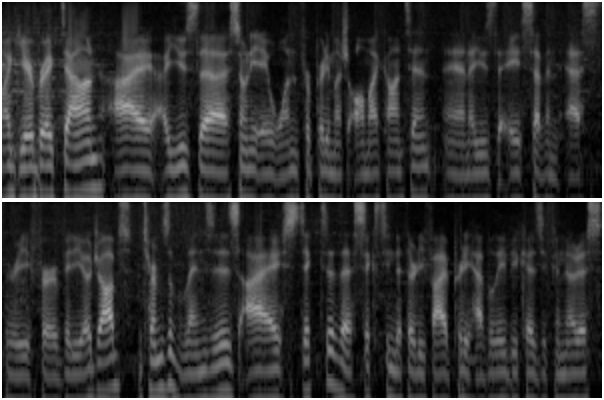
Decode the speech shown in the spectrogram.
My gear breakdown, I, I, use the Sony a1 for pretty much all my content and I use the a7S III for video jobs. In terms of lenses, I stick to the 16 to 35 pretty heavily because if you notice,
